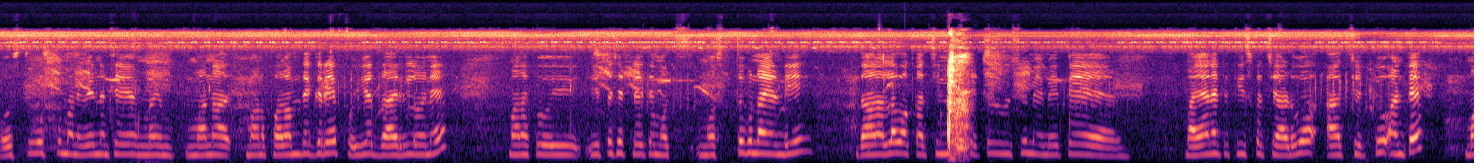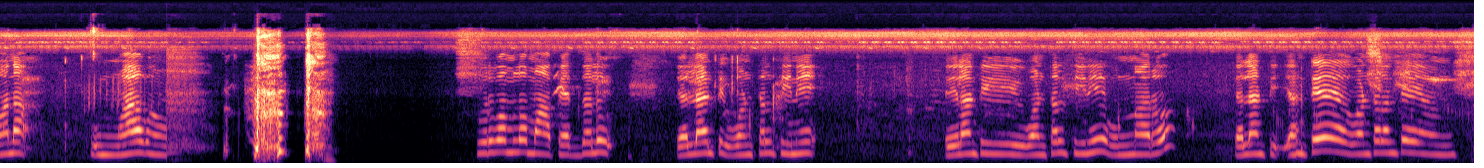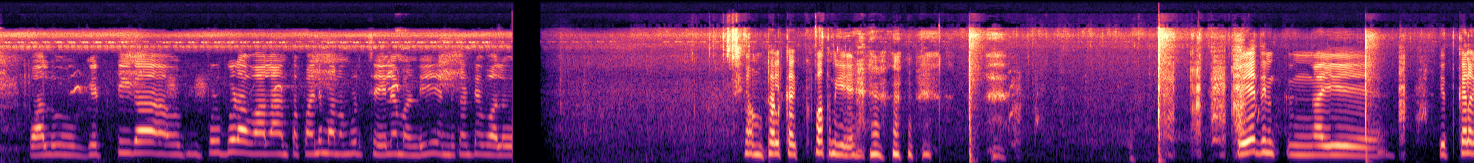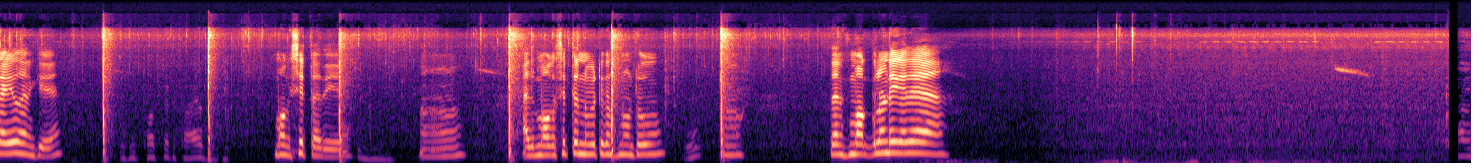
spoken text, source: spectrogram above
వస్తూ వస్తూ మనం ఏంటంటే మేము మన మన పొలం దగ్గరే పొయ్యే దారిలోనే మనకు ఈత చెట్లు అయితే మస్తు మస్తుగా ఉన్నాయండి. దానివల్ల ఒక చిన్న చెట్టు చూసి మేమైతే మయానైతే తీసుకొచ్చాడు. ఆ చెట్టు అంటే మన మా పూర్వంలో మా పెద్దలు ఎలాంటి వంటలు తిని ఎలాంటి వంటలు తిని ఉన్నారో ఎలాంటి అంటే వంటలు అంటే వాళ్ళు గట్టిగా ఇప్పుడు కూడా వాళ్ళ అంత పని మనం కూడా చేయలేమండి. ఎందుకంటే వాళ్ళు చెమటలు కక్కిపోతున్నాయి. ఏ దీనికి అవి ఇతకలు అయ్యో దానికి? మొగ చెట్టు అది ఆ. అది మొగ చెట్టు నువ్వు పెట్టుకుంటున్నావు. దానికి మొగ్గలు ఉండేవి కదే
